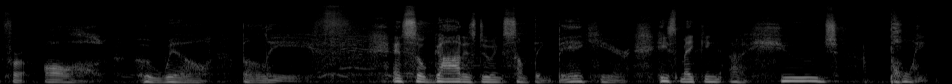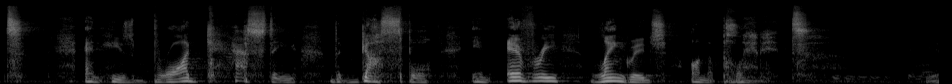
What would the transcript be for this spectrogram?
for all who will believe. And so God is doing something big here. He's making a huge point, and He's broadcasting the gospel in every language on the planet. Yeah.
